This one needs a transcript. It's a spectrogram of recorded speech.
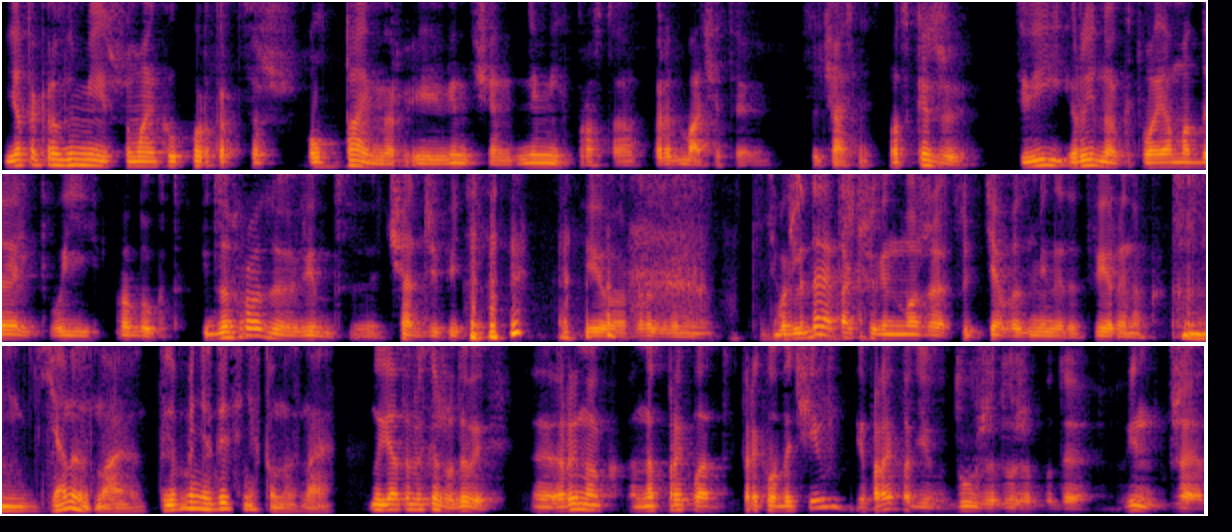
Я так розумію, що Майкл Портер це ж олдтаймер, і він ще не міг просто передбачити сучасність. От скажи. Твій ринок, твоя модель, твій продукт під загрозою від чат GPT і його розвинення. Виглядає так, що він може суттєво змінити твій ринок. Я не знаю. Мені здається, ніхто не знає. Ну я тобі скажу, диви, е, ринок, наприклад, перекладачів і перекладів дуже дуже буде. Він вже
